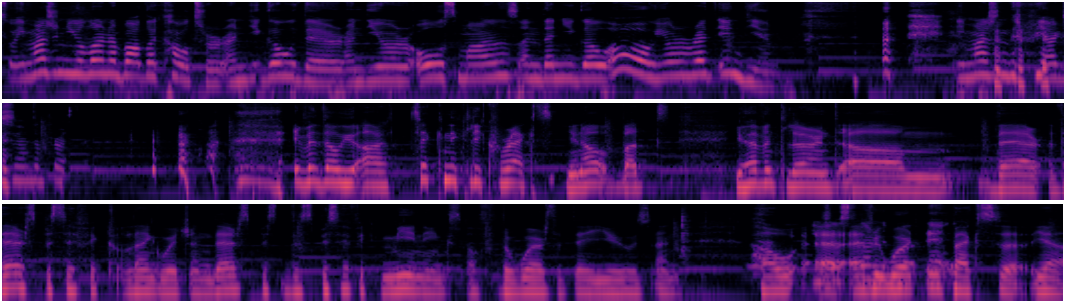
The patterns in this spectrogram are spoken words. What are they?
so imagine you learn about the culture and you go there and you're all smiles and then you go oh you're a red indian imagine the reaction of the person. Even though you are technically correct you know but you haven't learned um, their their specific language and their spe- the specific meanings of the words that they use and how uh, every word about impacts uh, yeah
